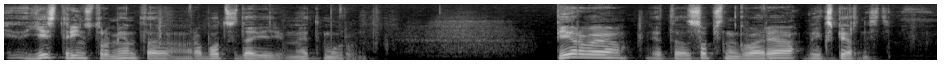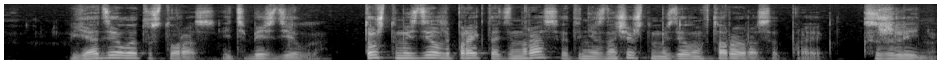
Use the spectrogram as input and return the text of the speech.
Есть три инструмента работы с доверием на этом уровне. Первое – это, собственно говоря, экспертность. Я делал это сто раз, и тебе сделаю. То, что мы сделали проект один раз, это не означает, что мы сделаем второй раз этот проект, к сожалению.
